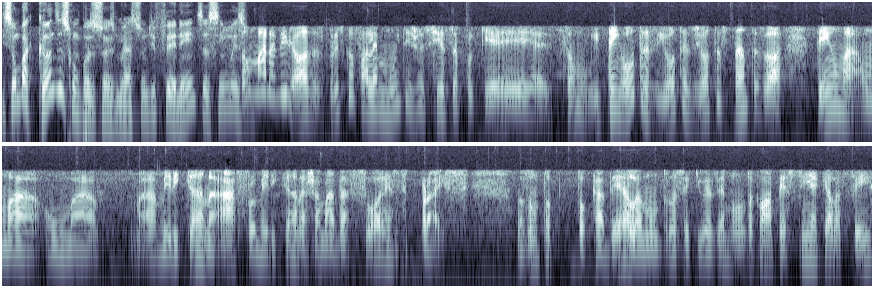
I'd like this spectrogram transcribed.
E são bacanas as composições, maestro, são diferentes assim, mas São maravilhosas, por isso que eu falo, é muita injustiça, porque são. E tem outras e outras e outras tantas. Ó, tem uma, uma, uma, uma americana, afro-americana, chamada Florence Price. Nós vamos to- tocar dela, não trouxe aqui o exemplo, vamos tocar uma pecinha que ela fez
